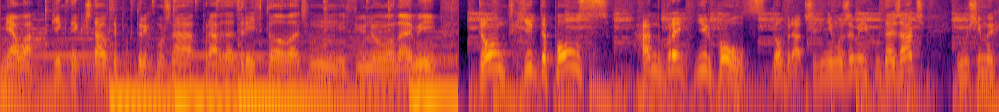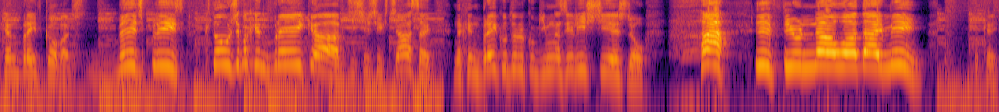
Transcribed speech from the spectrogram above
miała piękne kształty, po których można, prawda, driftować, mm, if you know what I mean. Don't hit the poles, handbrake near poles. Dobra, czyli nie możemy ich uderzać i musimy handbrake'ować. Bitch, please! Kto używa handbrake'a w dzisiejszych czasach? Na handbrake'u tylko gimnazjaliści jeżdżą. Ha! If you know what I mean! Okej,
